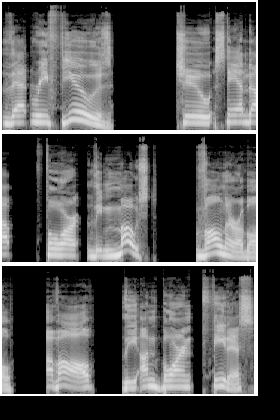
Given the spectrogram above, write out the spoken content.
that refuse to stand up for the most vulnerable of all, the unborn fetus.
